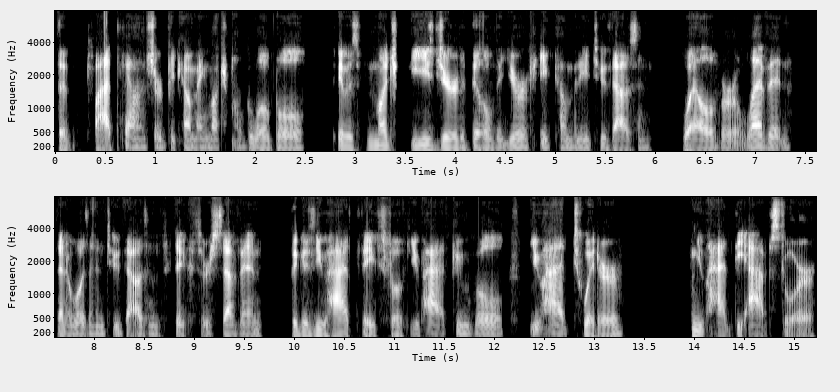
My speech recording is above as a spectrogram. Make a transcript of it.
The platforms are becoming much more global. It was much easier to build a European company in 2012 or 11 than it was in 2006 or 7 because you had Facebook, you had Google, you had Twitter, you had the App Store,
